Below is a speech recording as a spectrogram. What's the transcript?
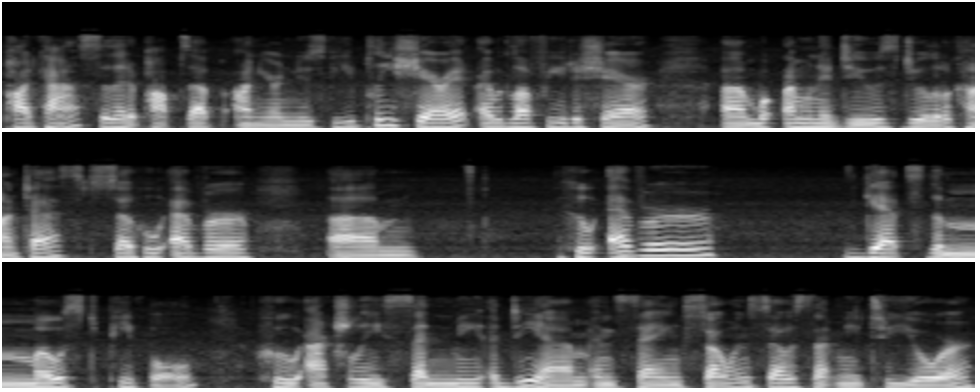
podcast so that it pops up on your newsfeed. Please share it. I would love for you to share. Um, what I'm going to do is do a little contest. So whoever um, whoever gets the most people who actually send me a DM and saying so and so sent me to your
